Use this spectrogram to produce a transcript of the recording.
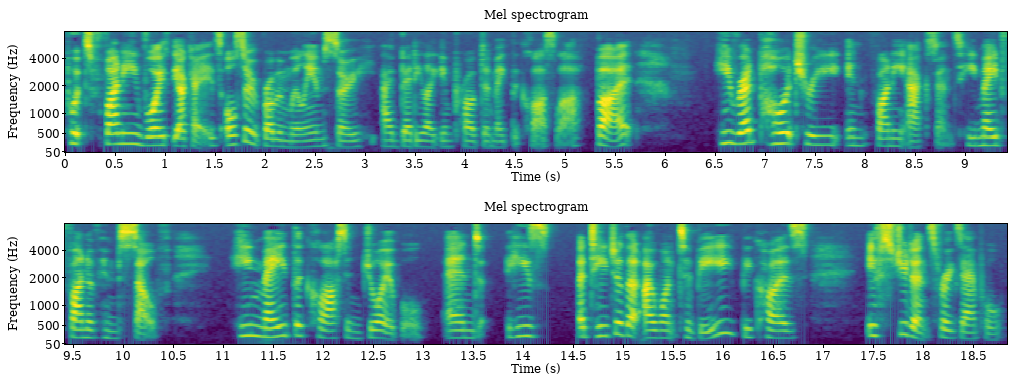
puts funny voice. Okay, it's also Robin Williams, so I bet he like improv to make the class laugh. But he read poetry in funny accents. He made fun of himself he made the class enjoyable. And he's a teacher that I want to be because if students, for example,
